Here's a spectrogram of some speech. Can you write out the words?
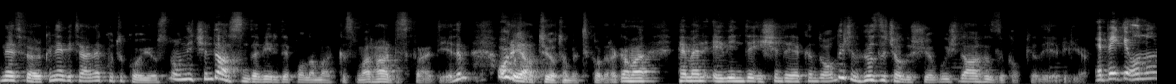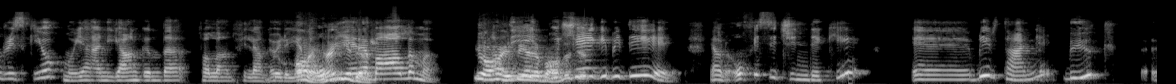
network'üne bir tane kutu koyuyorsun. Onun içinde aslında veri depolama kısmı var, hard disk var diyelim. Oraya atıyor otomatik olarak ama hemen evinde, işinde yakında olduğu için hızlı çalışıyor. Bu işi daha hızlı kopyalayabiliyor. E peki onun riski yok mu? Yani yangında falan filan öyle ya da o bir yere gider. bağlı mı? Yok hayır bir yere bağlı. Bu şey gibi değil. Yani ofis içindeki e, bir tane büyük e,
